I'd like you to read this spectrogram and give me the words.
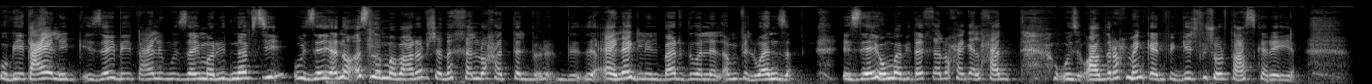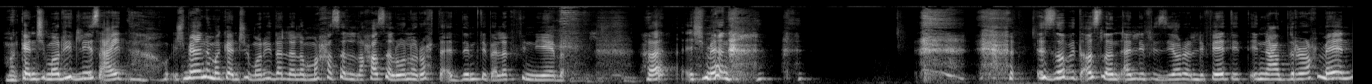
وبيتعالج. إزاي بيتعالج وإزاي مريض نفسي وإزاي أنا أصلا ما بعرفش ادخله حتى البر... علاج للبرد ولا الانفلونزا إزاي هم بيدخلوا حاجة لحد؟ وعبد الرحمن كان في الجيش في شرطة عسكرية. ما كانش مريض ليه ساعتها؟ إشمعنى ما كانش مريض إلا لما حصل اللي حصل وأنا رحت قدمت بلاغ في النيابة؟ ها؟ إشمعنى؟ الضابط أصلا قال لي في الزيارة اللي فاتت إن عبد الرحمن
